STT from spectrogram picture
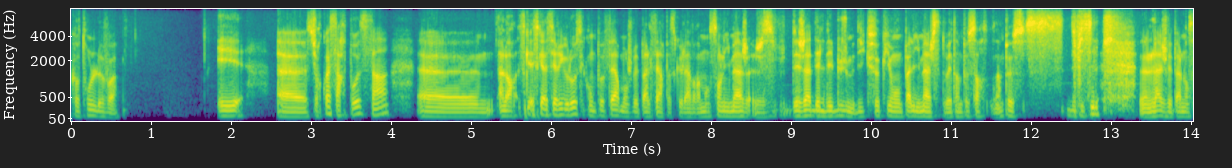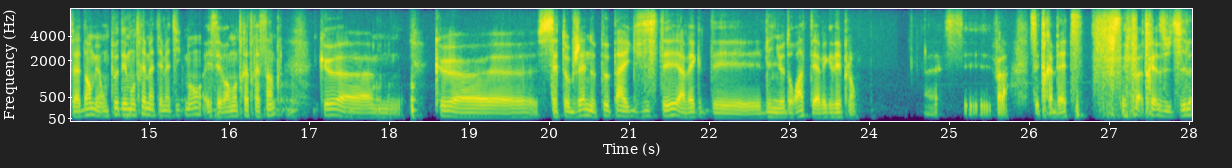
quand on le voit. Et euh, sur quoi ça repose ça? Euh, Alors, ce qui, est, assez rigolo, c'est qu'on peut faire. Bon, je vais pas le faire parce que là, vraiment sans l'image, déjà dès le début, je me dis que ceux qui n'ont pas l'image, ça doit être un peu, difficile. Euh, là, je vais pas me lancer là-dedans, mais on peut démontrer mathématiquement, et c'est vraiment très très simple, que que cet objet ne peut pas exister avec des lignes droites et avec des plans. voilà, c'est très bête, c'est pas très utile,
